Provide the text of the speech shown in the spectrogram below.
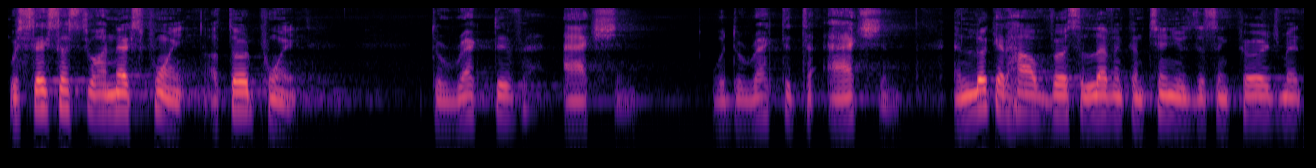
Which takes us to our next point, our third point directive action. We're directed to action. And look at how verse 11 continues this encouragement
